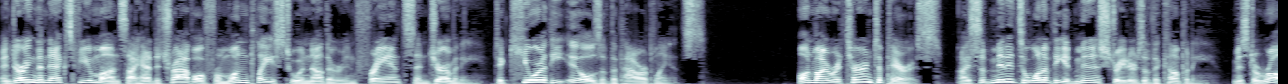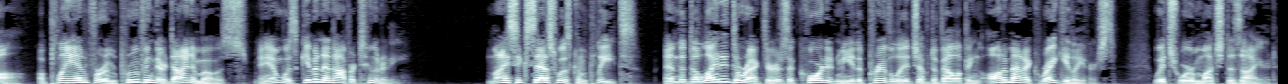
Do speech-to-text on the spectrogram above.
and during the next few months, I had to travel from one place to another in France and Germany to cure the ills of the power plants. On my return to Paris, I submitted to one of the administrators of the company, Mr. Rau, a plan for improving their dynamos and was given an opportunity. My success was complete, and the delighted directors accorded me the privilege of developing automatic regulators, which were much desired.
